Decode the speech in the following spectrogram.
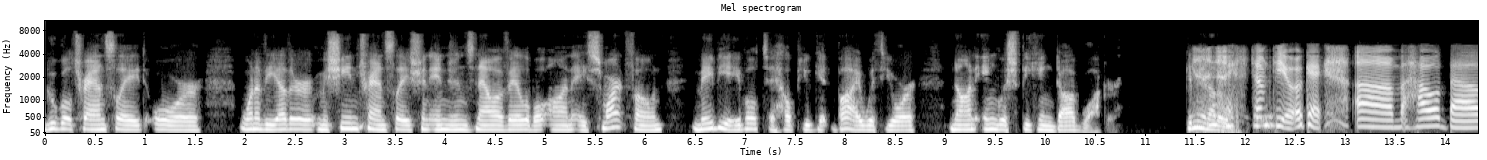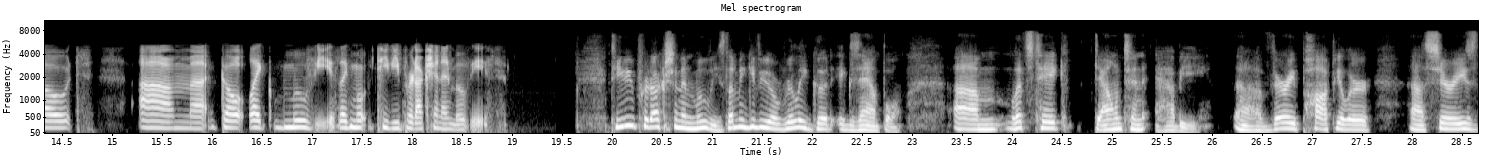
Google Translate or one of the other machine translation engines now available on a smartphone may be able to help you get by with your non-English speaking dog walker. Give me another one. I stumped you. Okay. Um, how about um, go like movies, like mo- TV production and movies? TV production and movies. Let me give you a really good example. Um, let's take Downton Abbey, a very popular uh, series.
